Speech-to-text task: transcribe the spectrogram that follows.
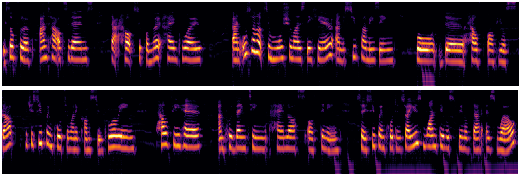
It's so full of antioxidants that helps to promote hair growth and also helps to moisturize the hair and is super amazing for the health of your scalp which is super important when it comes to growing healthy hair and preventing hair loss or thinning. So it's super important. So i use one tablespoon of that as well.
